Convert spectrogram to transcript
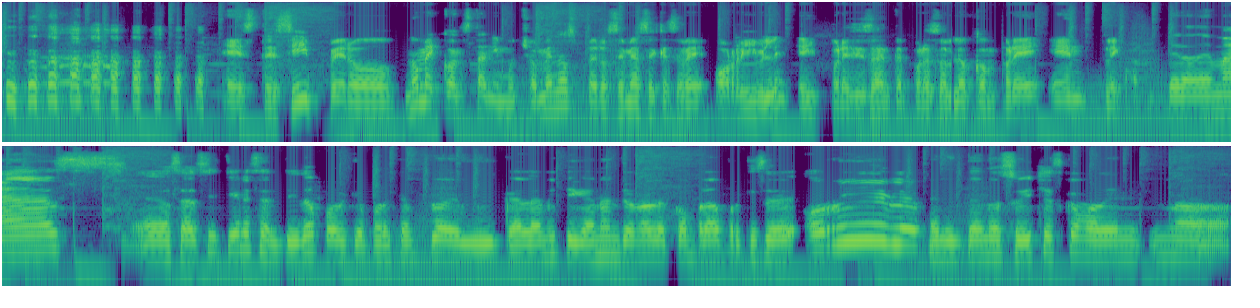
este sí, pero no me consta ni mucho menos, pero se me hace que se ve horrible y precisamente por eso lo compré en Play 4. Pero además, eh, o sea, sí tiene sentido porque por ejemplo el Calamity Ganon yo no lo he comprado porque se ve horrible. En Nintendo Switch es como de no.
